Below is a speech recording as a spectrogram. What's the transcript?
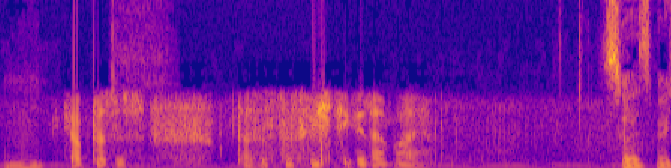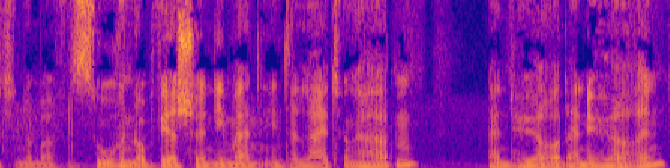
Mhm. Ich glaube, das ist, das ist das Wichtige dabei. So, jetzt möchte ich nochmal versuchen, ob wir schon jemanden in der Leitung haben. Ein Hörer oder eine Hörerin.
